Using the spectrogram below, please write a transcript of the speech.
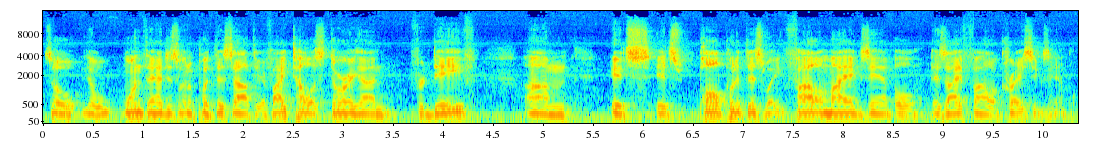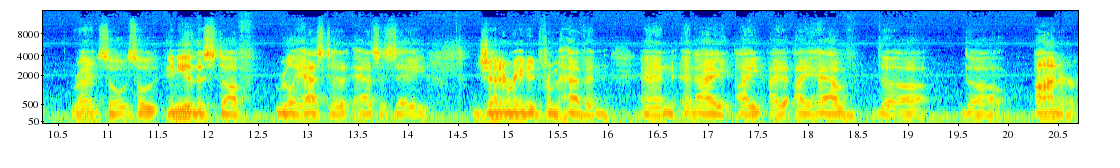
so you know, one thing I just want to put this out there: if I tell a story on for Dave, um, it's it's Paul put it this way: follow my example as I follow Christ's example, right? So so any of this stuff really has to has to say generated from heaven and and I I, I, I have the the honor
